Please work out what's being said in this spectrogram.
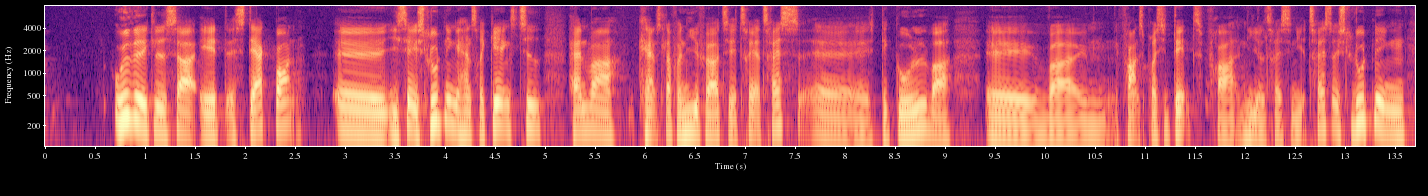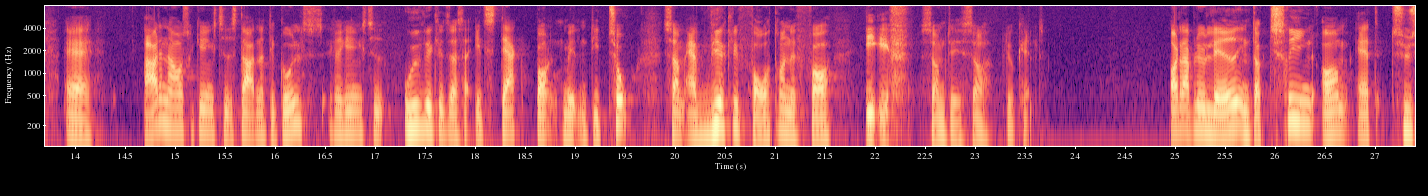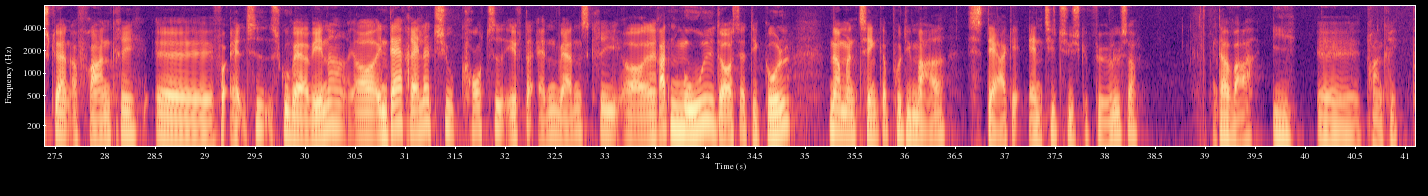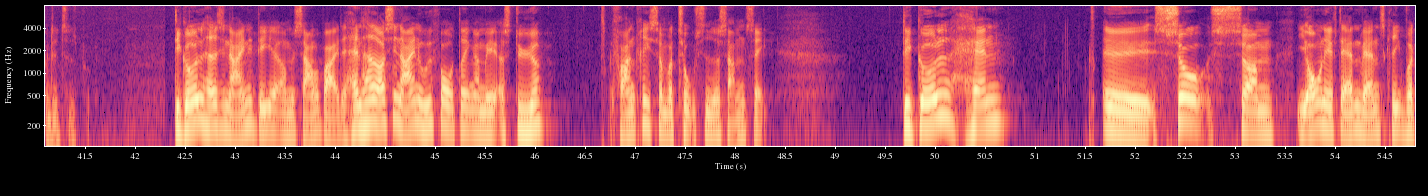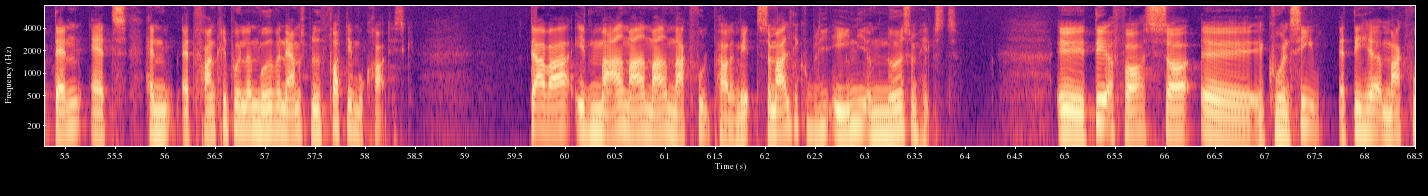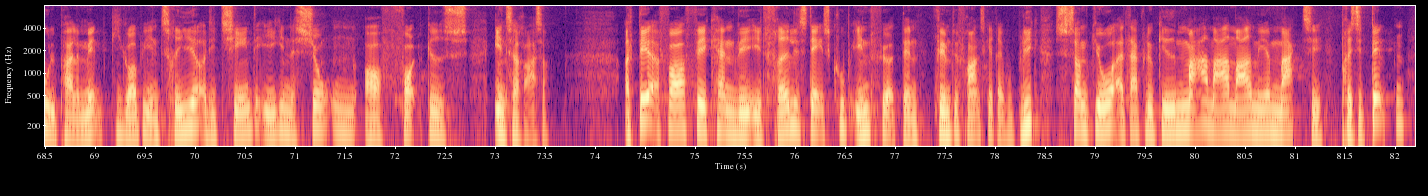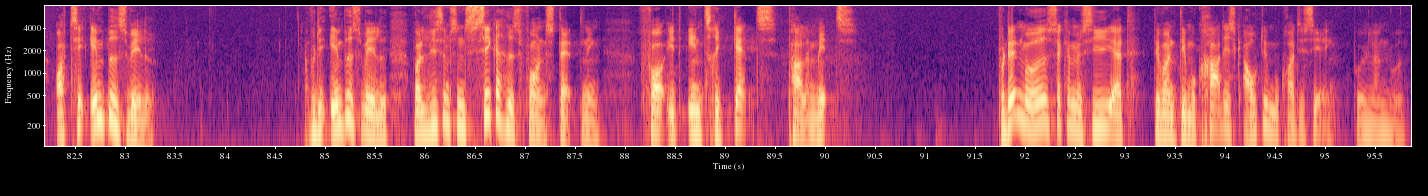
udviklede sig et øh, stærkt bånd øh, især i slutningen af hans regeringstid. Han var kansler fra 49 til 63. Øh, øh, de Gaulle var, øh, var øh, fransk præsident fra 59 til 69. Og i slutningen af Adenauers regeringstid, starten af de Gaulles regeringstid, udviklede der sig et stærkt bånd mellem de to, som er virkelig fordrende for EF, som det så blev kaldt. Og der blev lavet en doktrin om, at Tyskland og Frankrig øh, for altid skulle være venner, og endda relativt kort tid efter 2. verdenskrig, og ret modigt også at det guld, når man tænker på de meget stærke antityske følelser, der var i øh, Frankrig på det tidspunkt. De Gaulle havde sine egne idéer om et samarbejde. Han havde også sine egne udfordringer med at styre Frankrig, som var to sider samme sag. De Gaulle, han øh, så som i årene efter 2. verdenskrig, hvordan at, han, at Frankrig på en eller anden måde var nærmest blevet for demokratisk. der var et meget, meget, meget magtfuldt parlament, som aldrig kunne blive enige om noget som helst. Øh, derfor så øh, kunne han se, at det her magtfulde parlament gik op i en trier, og de tjente ikke nationen og folkets interesser. Og derfor fik han ved et fredeligt statskup indført den 5. franske republik, som gjorde, at der blev givet meget, meget, meget mere magt til præsidenten og til embedsvældet. Fordi embedsvældet var ligesom sådan en sikkerhedsforanstaltning for et intrigant parlament. På den måde, så kan man sige, at det var en demokratisk afdemokratisering på en eller anden måde.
